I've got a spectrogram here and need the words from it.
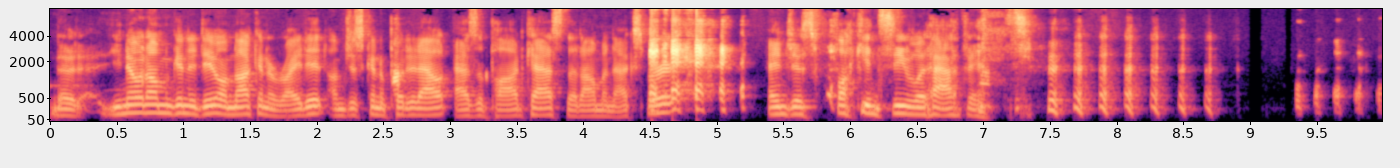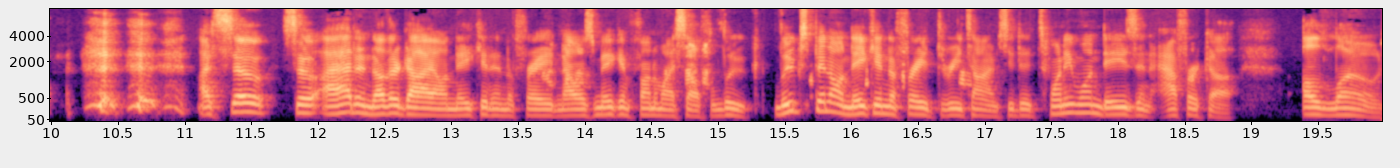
No, you know what I'm going to do? I'm not going to write it. I'm just going to put it out as a podcast that I'm an expert and just fucking see what happens. I so so I had another guy on Naked and Afraid, and I was making fun of myself. Luke. Luke's been on Naked and Afraid three times. He did 21 days in Africa alone,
